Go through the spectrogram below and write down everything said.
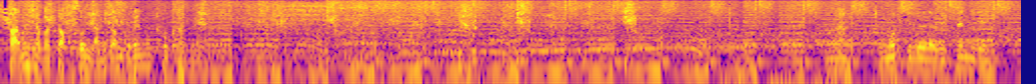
Ich frage mich aber doch so langsam, wo der Notoka will. Ja, die Mutzi will da wie pennen gehen.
